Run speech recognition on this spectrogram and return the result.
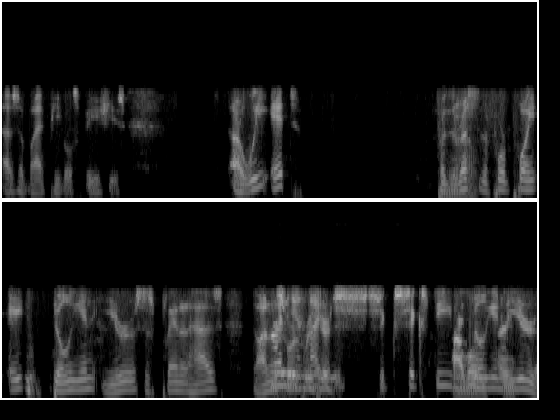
as a bipedal species. Are we it? For the rest of the 4.8 billion years this planet has, dinosaurs Million were here light six, 60 I wouldn't million think years.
